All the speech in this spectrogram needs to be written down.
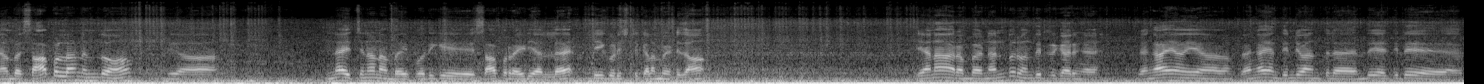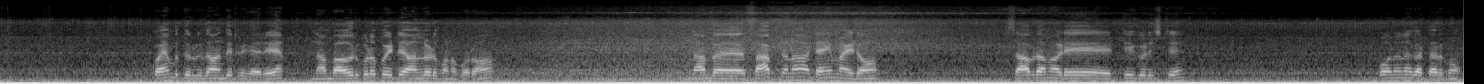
நம்ம சாப்பிட்லான்னு இருந்தோம். என்ன ஆயிடுச்சுன்னா நம்ம இப்போதைக்கு சாப்பிட்ற ஐடியா இல்லை. டீ குடிச்சிட்டு கிளம்ப வேண்டியதான் ஏன்னா ரொம்ப நண்பர் வந்துட்டு இருக்காருங்க வெங்காயம் வெங்காயம் திண்டிவனத்தில் இருந்து ஏற்றிட்டு கோயம்புத்தூருக்கு தான் வந்துட்டு இருக்காரு நம்ம அவர் கூட போயிட்டு அன்லோடு பண்ண போகிறோம் நம்ம சாப்பிட்டோன்னா டைம் ஆகிடும் சாப்பிடாம அப்படியே டீ குடிச்சிட்டு போனோன்னா கரெக்டாக இருக்கும்.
